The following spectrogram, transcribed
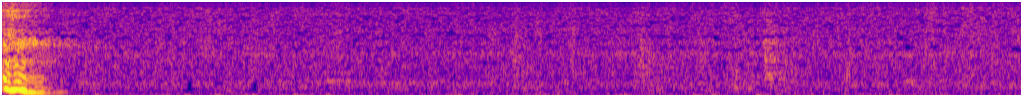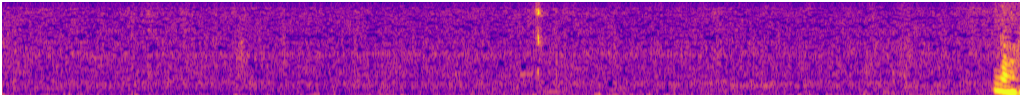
نعم.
